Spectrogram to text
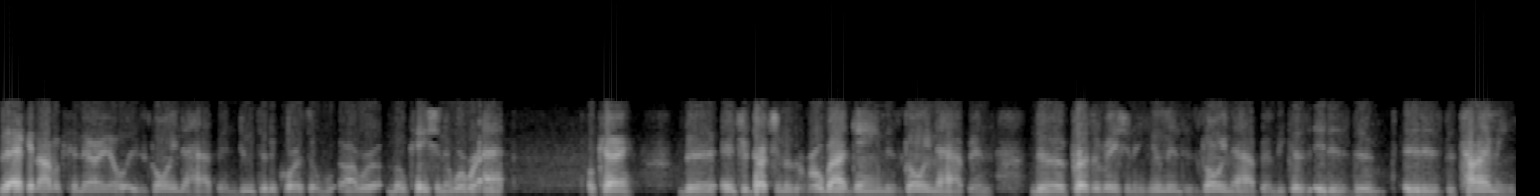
the economic scenario is going to happen due to the course of our location and where we're at. Okay? The introduction of the robot game is going to happen. The preservation of humans is going to happen because it is the it is the timing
